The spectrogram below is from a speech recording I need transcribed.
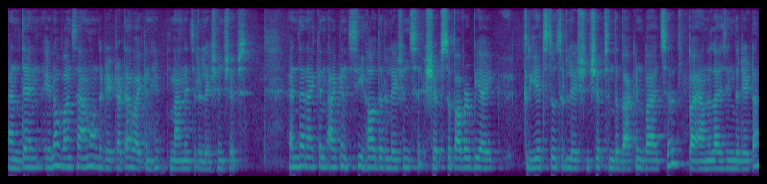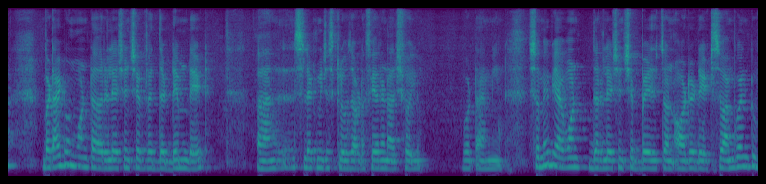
and then you know once i'm on the data tab i can hit manage relationships. And then i can i can see how the relationships so power bi creates those relationships in the backend by itself by analyzing the data. But i don't want a relationship with the dim date. Uh, so let me just close out of here and i'll show you what i mean. So maybe i want the relationship based on order date. So i'm going to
